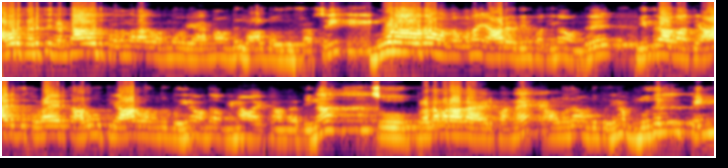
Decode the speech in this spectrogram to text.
அவருக்கு அடுத்து ரெண்டாவது பிரதமராக வந்தவர் யாருன்னா வந்து லால் பகதூர் சாஸ்திரி. மூணாவதாக வந்தவங்க தான் யார் அப்படின்னு பார்த்தீங்கன்னா வந்து இந்திரா காந்தி. ஆயிரத்தி தொள்ளாயிரத்தி அறுபத்தி ஆறில் வந்து பார்த்தீங்கன்னா வந்து அவங்க என்ன ஆயிருக்காங்க அப்படின்னா ஸோ பிரதமராக ஆயிருப்பாங்க. அவங்க தான் வந்து பார்த்தீங்கன்னா முதல் பெண்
